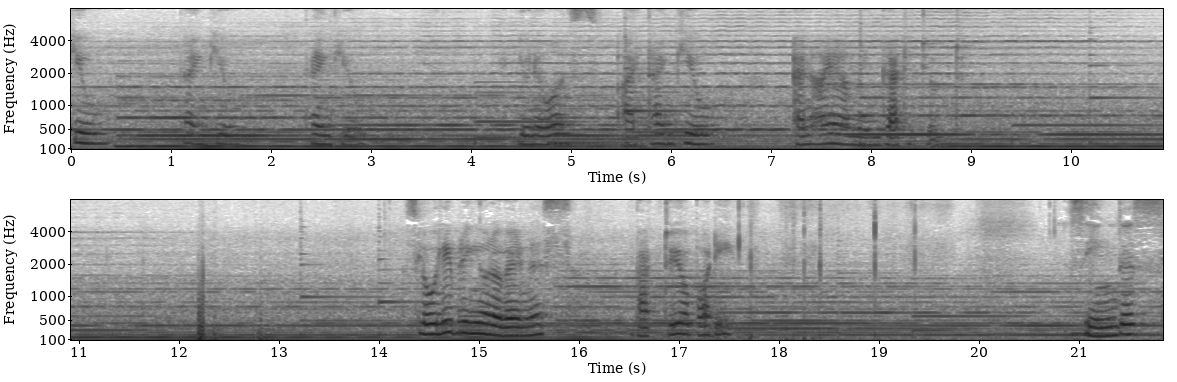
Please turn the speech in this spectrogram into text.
Thank you, thank you, thank you. Universe, I thank you and I am in gratitude. Slowly bring your awareness back to your body. Seeing this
